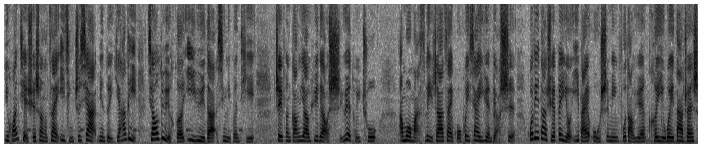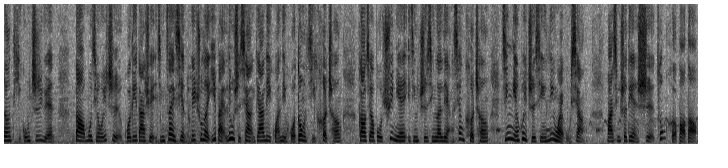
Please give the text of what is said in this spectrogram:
以缓解学生在疫情之下面对压力、焦虑和抑郁的心理问题。这份纲要预料十月推出。阿莫马斯里扎在国会下议院表示，国立大学备有一百五十名辅导员，可以为大专生提供支援。到目前为止，国立大学已经在线推出了一百六十项压力管理活动及课程。高教部去年已经执行了两项课程，今年会执行另外五项。马新社电视综合报道。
